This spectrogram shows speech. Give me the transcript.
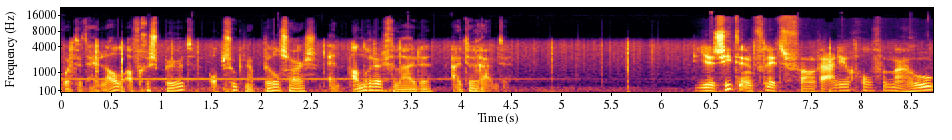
wordt het heelal afgespeurd op zoek naar pulsars en andere geluiden uit de ruimte. Je ziet een flits van radiogolven, maar hoe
